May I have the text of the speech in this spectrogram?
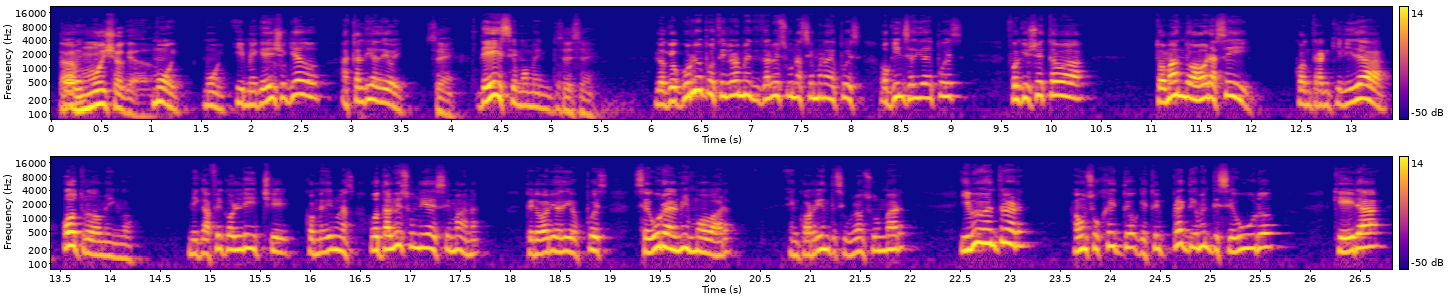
Estaba muy choqueado. Muy, muy. Y me quedé choqueado hasta el día de hoy. Sí. De ese momento. Sí, sí. Lo que ocurrió posteriormente, tal vez una semana después o 15 días después, fue que yo estaba tomando ahora sí con tranquilidad, otro domingo, mi café con leche, con medialunas, o tal vez un día de semana, pero varios días después, seguro en el mismo bar, en Corrientes y Sur Mar, y veo entrar a un sujeto que estoy prácticamente seguro que era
